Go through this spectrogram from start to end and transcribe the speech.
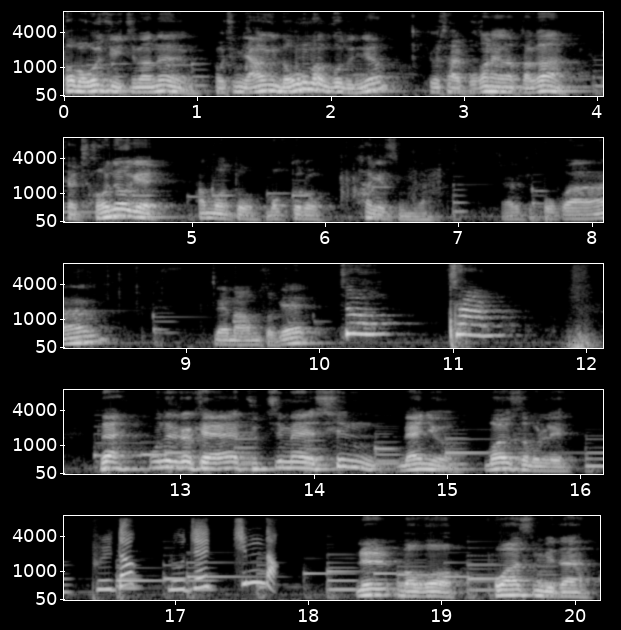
더 먹을 수 있지만은 어, 지금 양이 너무 많거든요. 이거 잘 보관해놨다가 제가 저녁에 한번 또 먹도록 하겠습니다. 자, 이렇게 보관. 내 마음속에 저장. 네, 오늘 이렇게 두찜의 신 메뉴 뭐였어, 볼리? 불닭 로제 찜닭. 를 먹어 보았습니다.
